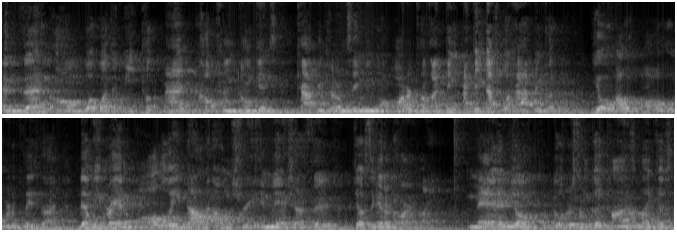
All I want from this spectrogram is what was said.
And then, um, what was it? We took mad cups from Dunkin's, capping to them saying we want water cups. I think, I think that's what happened, cause yo, I was all over the place, guys. Then we ran all the way down Elm Street in Manchester just to get a car. Like, man, yo, those were some good times to like just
